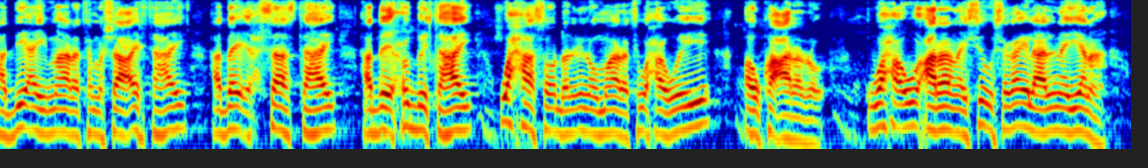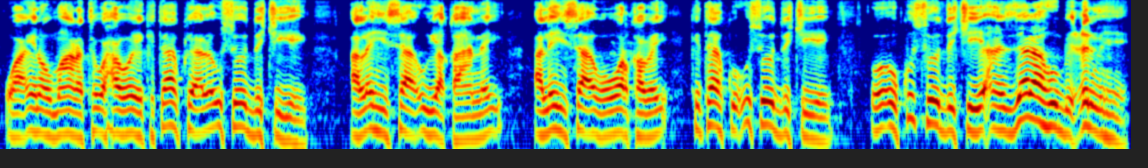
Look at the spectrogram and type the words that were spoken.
haddii ay maaragtay mashaacir tahay hadday ixsaas tahay hadday xubi tahay waxaasoo dhan inuu maaragtay waxaa weeye au ka cararo. Waxa uu cararanay si uu isaga ilaalinayana waa inuu maaragtay waxaa weeye kitaabkii alle u dejiyey allihii saa u yaqaanay allihii saa uga warqabay kitaabkii u soo dejiyey oo uu ku soo dejiyey anzalahu bicilmihi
